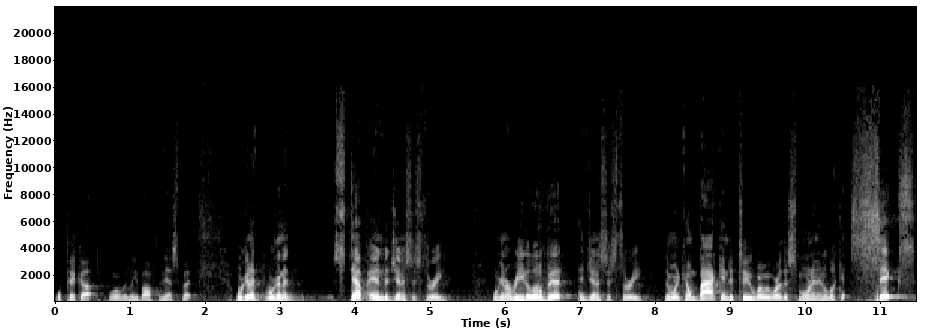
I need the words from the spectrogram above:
will pick up where we leave off in this. But we're going to we're going to step into Genesis three. We're going to read a little bit in Genesis three. Then we're going to come back into two where we were this morning and look at six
